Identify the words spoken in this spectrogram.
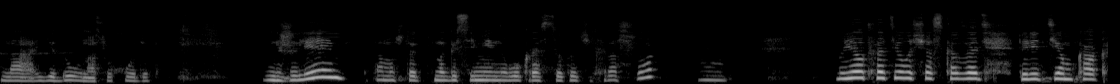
на еду у нас уходит. Не жалеем, потому что этот многосемейный лук растет очень хорошо. Но я вот хотела сейчас сказать, перед тем, как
